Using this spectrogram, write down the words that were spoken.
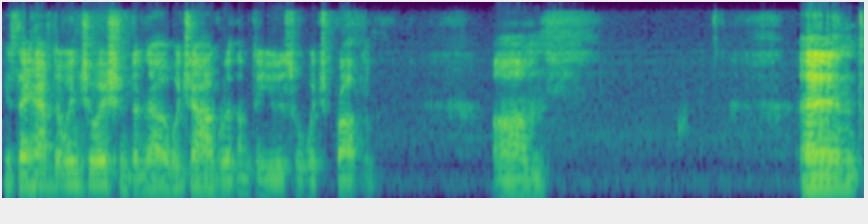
is they have the intuition to know which algorithm to use for which problem. Um, and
